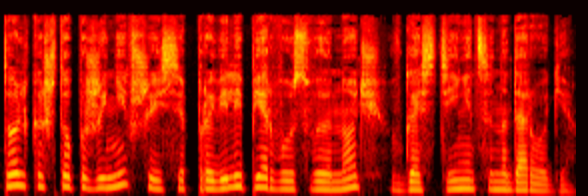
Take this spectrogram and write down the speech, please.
Только что поженившиеся провели первую свою ночь в гостинице на дороге.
